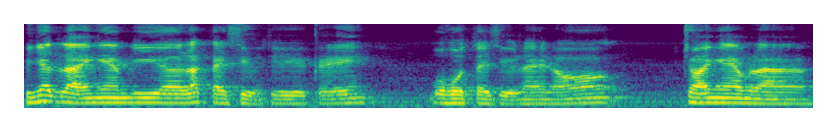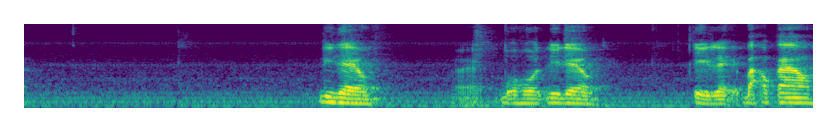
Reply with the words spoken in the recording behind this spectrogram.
Thứ nhất là anh em đi à, lắc tài xỉu thì cái bộ hột tài xỉu này nó cho anh em là đi đều. Đấy, bộ hột đi đều. Tỷ lệ bão cao.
